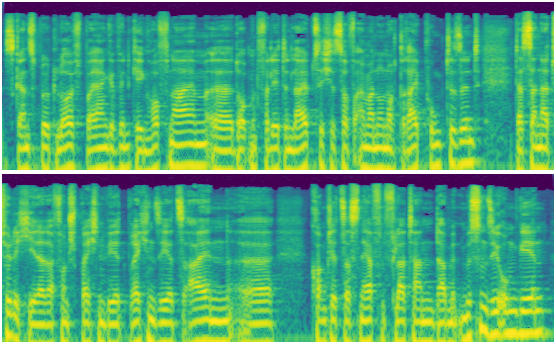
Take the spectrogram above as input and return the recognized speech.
es ganz blöd läuft, Bayern gewinnt gegen Hoffenheim, äh, Dortmund verliert in Leipzig, es auf einmal nur noch drei Punkte sind, dass dann natürlich jeder davon sprechen wird. Brechen sie jetzt ein, äh, kommt jetzt das Nervenflattern, damit müssen sie umgehen.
